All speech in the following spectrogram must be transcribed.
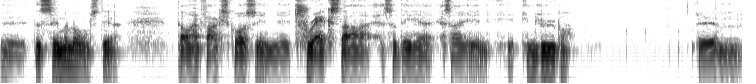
øh, The Seminoles der, der var han faktisk også en øh, trackstar, altså det her, altså en, en løber. Øhm,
